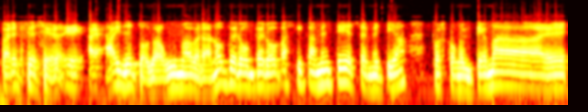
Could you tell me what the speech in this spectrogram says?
Parece ser, eh, hay de todo, alguno habrá, ¿no? Pero, pero básicamente se metían pues con el tema eh,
